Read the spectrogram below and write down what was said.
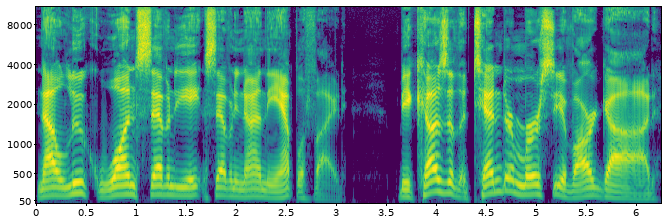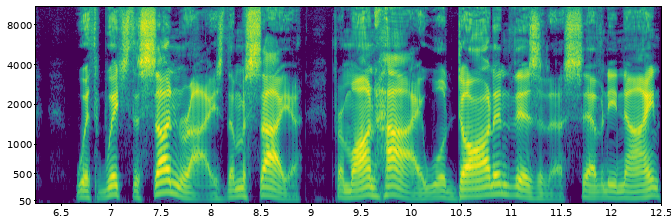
Now, Luke 1 78 and 79, the Amplified. Because of the tender mercy of our God, with which the sunrise, the Messiah, from on high will dawn and visit us, 79,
